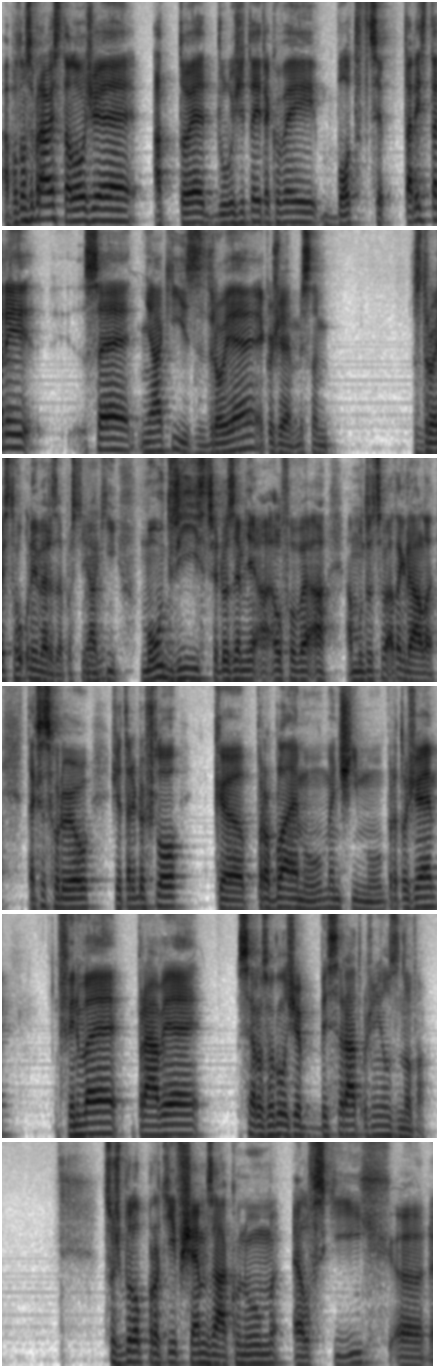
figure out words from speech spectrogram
A potom se právě stalo, že, a to je důležitý takový bod, v ce, tady, tady se nějaký zdroje, jakože myslím zdroje z toho univerze, prostě mm. nějaký moudří středozemě a elfové a, a mudrcové a tak dále, tak se shodují, že tady došlo k problému menšímu, protože Finve právě se rozhodl, že by se rád oženil znova. Což bylo proti všem zákonům elfských, uh,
